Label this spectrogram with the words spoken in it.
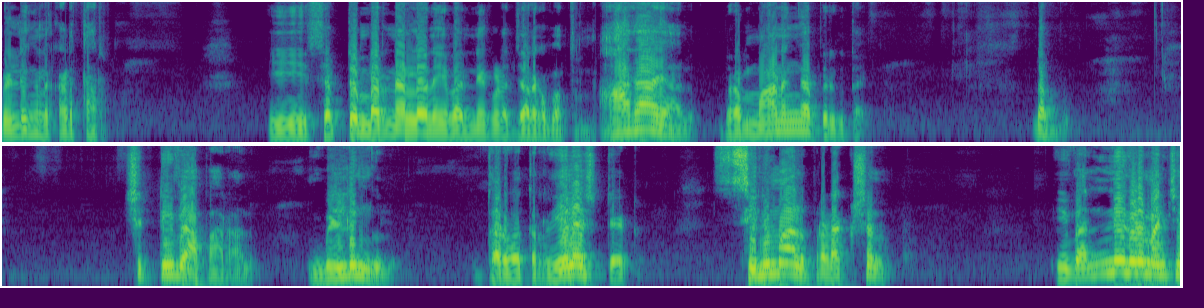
బిల్డింగులు కడతారు. ఈ సెప్టెంబర్ నెలలోనే ఇవన్నీ కూడా జరగబోతుంది ఆదాయాలు బ్రహ్మాండంగా పెరుగుతాయి. డబ్బు చిట్టి వ్యాపారాలు బిల్డింగులు తర్వాత రియల్ ఎస్టేట్ సినిమాలు ప్రొడక్షన్ ఇవన్నీ కూడా మంచి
